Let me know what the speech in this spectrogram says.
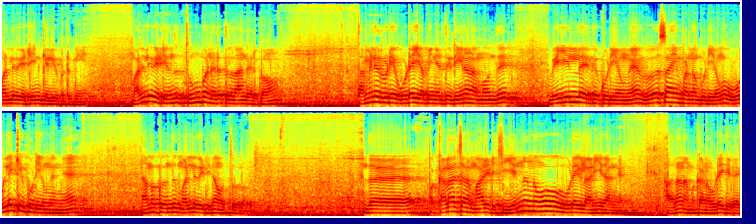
மல்லுவேட்டின்னு கேள்விப்பட்டிருப்பீங்க. மல்லுவேட்டி வந்து தும்ப நிறத்தில் தாங்க இருக்கும். தமிழருடைய உடை அப்படின்னு எடுத்துக்கிட்டிங்கன்னா நம்ம வந்து வெயிலில் இருக்கக்கூடியவங்க விவசாயம் பண்ணக்கூடியவங்க உழைக்கக்கூடியவங்கங்க நமக்கு வந்து மல்லுவேட்டி தான் ஒத்து வரும். இந்த இப்போ கலாச்சாரம் மாறிடுச்சு. என்னென்னவோ உடைகள் அணிகிறாங்க அதெல்லாம் நமக்கான உடை கிடை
